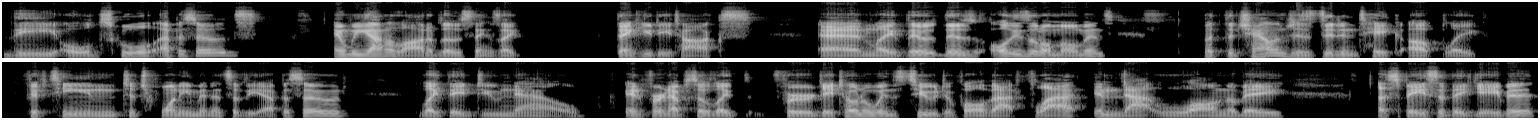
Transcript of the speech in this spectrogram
the old school episodes, and we got a lot of those things like "Thank You Detox," and like there, there's all these little moments, but the challenges didn't take up like 15 to 20 minutes of the episode like they do now and for an episode like for Daytona Wind 2 to fall that flat in that long of a a space that they gave it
